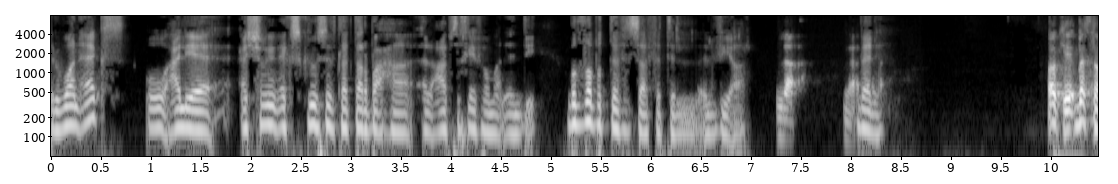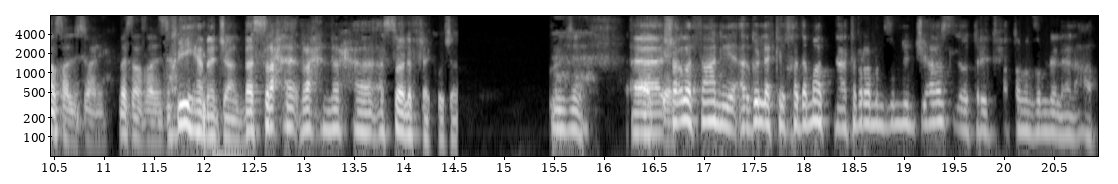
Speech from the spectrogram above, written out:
One X وعليه 20 exclusive ثلاث أرباعها ألعاب سخيفة مال indie بالضبط نفس سالفة ال VR لا، لا. بلى. okay بس نوصل لسوني بس نوصل لسوني فيها مجال بس راح راح راح أسولف لك وجه زين. آه. شغلة ثانية أقول لك الخدمات نعتبرها من ضمن الجهاز لو تريد تحطها من ضمن الألعاب.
